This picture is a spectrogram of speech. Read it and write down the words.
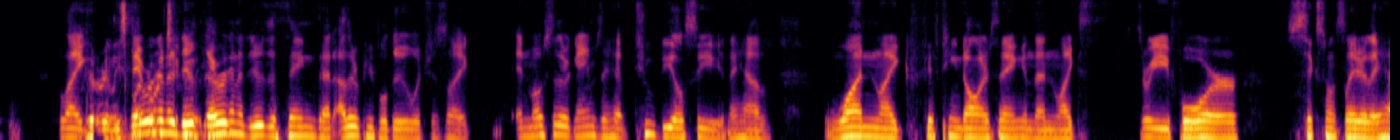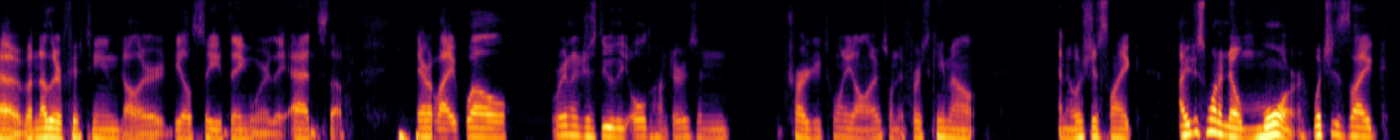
like, Could release they were gonna too. do they were gonna do the thing that other people do, which is like in most of their games they have two DLC. They have one like fifteen dollar thing, and then like three, four, six months later they have another fifteen dollar DLC thing where they add stuff. They're like, well, we're gonna just do the old hunters and charge you twenty dollars when it first came out, and I was just like, I just want to know more, which is like,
